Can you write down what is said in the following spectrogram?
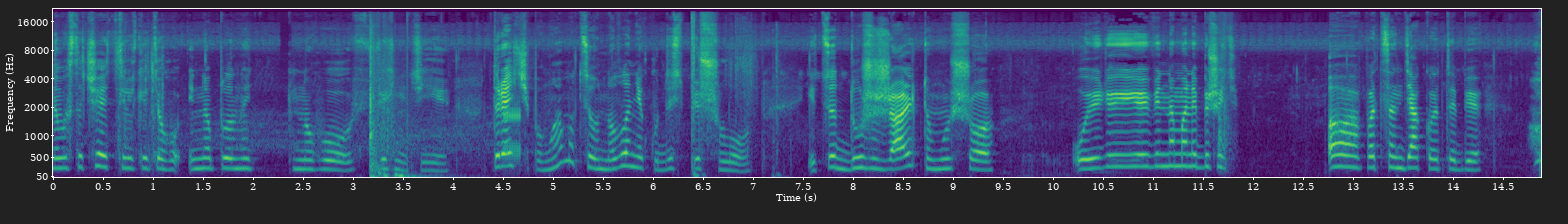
Не вистачає тільки цього інопланетного фігні цієї. До речі, по-моєму, це оновлення кудись пішло. І це дуже жаль, тому що. Ой-ой-ой, він на мене біжить. А, пацан, дякую тобі. О,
